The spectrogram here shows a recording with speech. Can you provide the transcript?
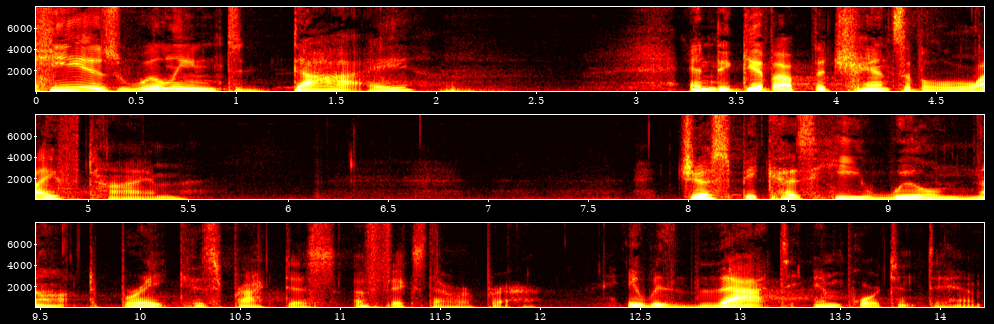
He is willing to die and to give up the chance of a lifetime just because he will not break his practice of fixed hour prayer. It was that important to him.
